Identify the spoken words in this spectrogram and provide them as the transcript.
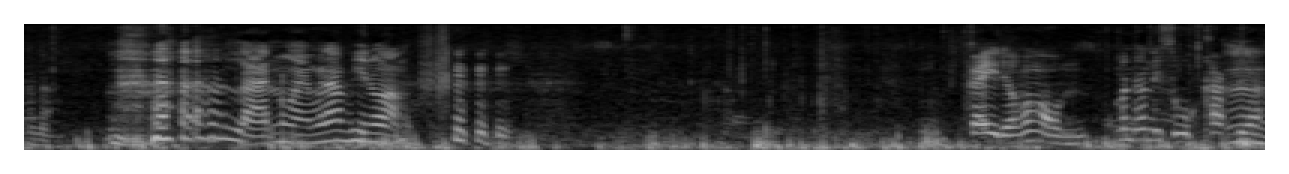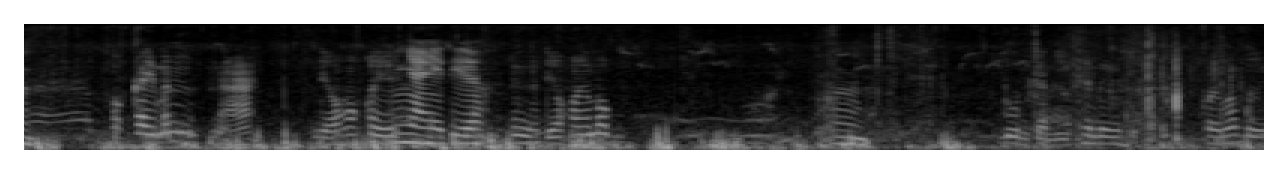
ขนาดหลานหน่วยมานะพี่น้องไก่เดี๋ยวเขาเอามันทันได้สุกคักอืเด้อมเพราะไก่มันหนา เดี๋ยวเขาค่อยใหญ่เตี้ยเออเดี๋ยวค่อยมาอืมดุนกันอีกทีนึงค่อยมาเบิ่ง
